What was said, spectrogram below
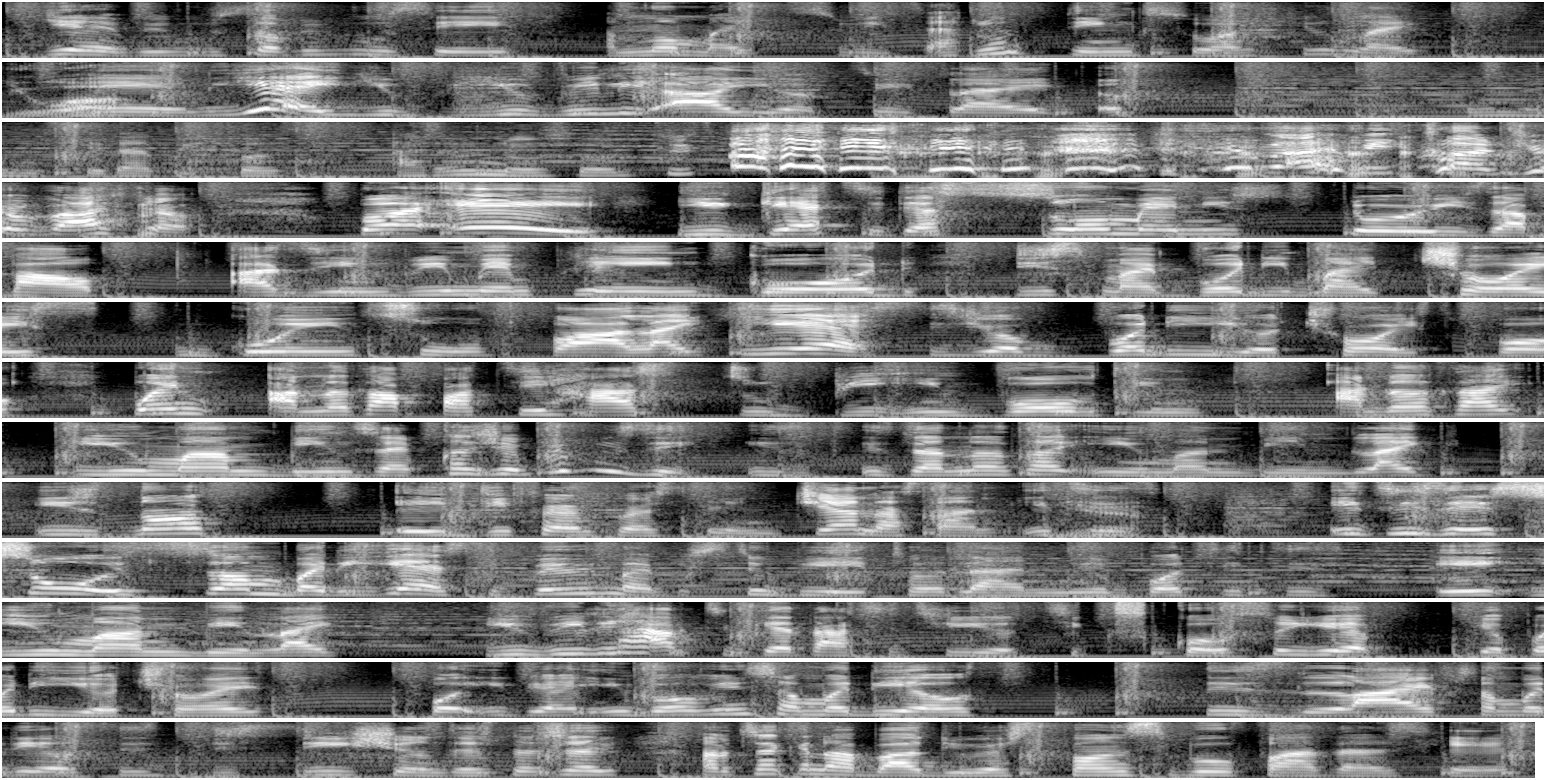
yeah, people, some people say I'm not my tweet. I don't think so. I feel like You are. Man, yeah, you you really are your tweet. Like uh, don't let me say that because I don't know some tweets. it might be controversial. But hey, you get it. There's so many stories about as in women playing God, this my body, my choice, going too far. Like, yes, it's your body, your choice. But when another party has to be involved in another human being's life, because your baby is, a, is, is another human being, like, it's not a different person. Do you understand? It is Yeah. it is a soul, it's somebody. Yes, the baby might be still be a toddler, but it is a human being. Like you really have to get that into your thick skull. So your your body, your choice. But if you're involving somebody else's life, somebody else's decisions, especially I'm talking about the responsible fathers here.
